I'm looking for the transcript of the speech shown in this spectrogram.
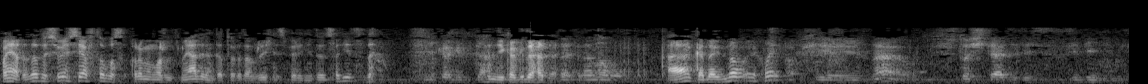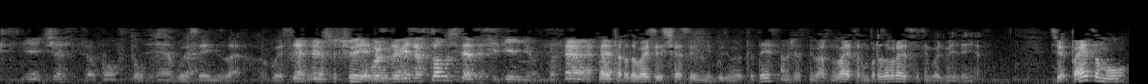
Понятно, да? То есть сегодня все автобусы, кроме, может быть, Мядрин, который там женщине спереди не дает садиться, да? Никогда. Никогда, да. Кстати, на новом. А, когда новый? Вообще, не знаю, что считается здесь сиденьем. Сиденье часть этого автобуса. Я боюсь, я не знаю. Боюсь, я, я шучу, я не Может, знаю. весь автобус считается сиденьем. Вайтер, давайте сейчас не будем это дейс, нам сейчас не важно. Вайтер, мы разобрались с этим более или нет. Теперь, поэтому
